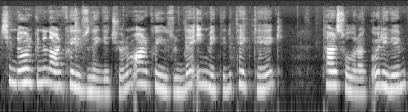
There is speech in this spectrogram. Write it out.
Şimdi örgünün arka yüzüne geçiyorum. Arka yüzünde ilmekleri tek tek ters olarak örelim.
